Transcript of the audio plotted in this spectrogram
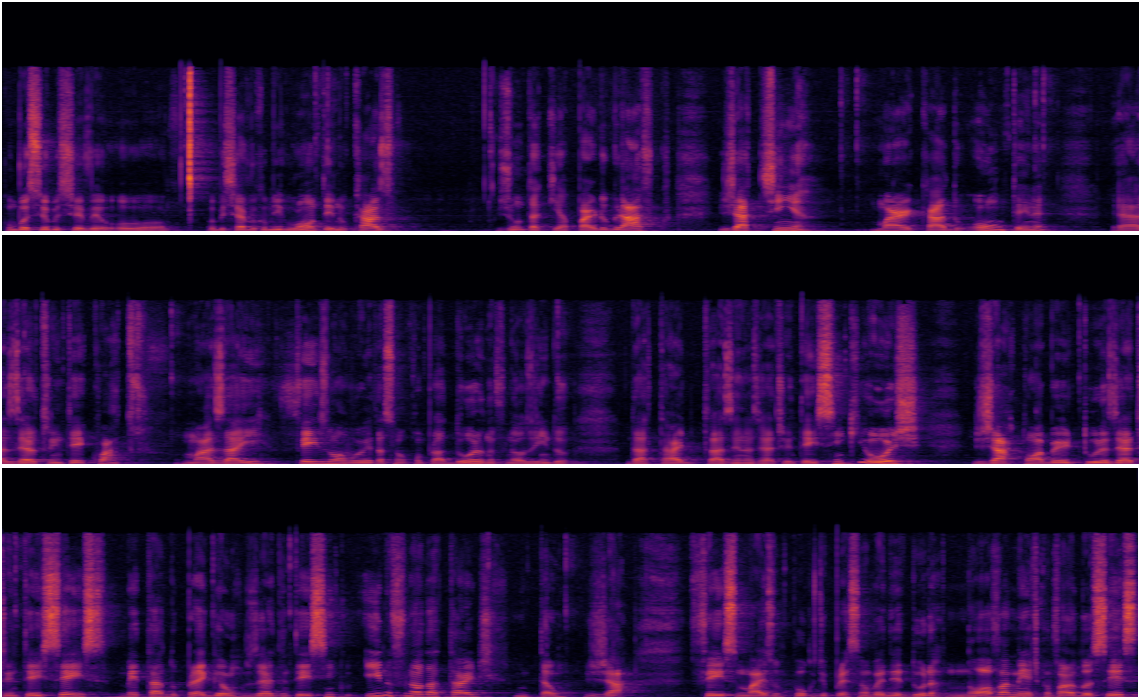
como você observou, observa comigo ontem, no caso, junto aqui à par do gráfico, já tinha marcado ontem, né? É a 0,34, mas aí fez uma movimentação compradora no finalzinho do, da tarde, trazendo a 0,35 e hoje já com abertura 0,36, metade do pregão 0,35 e no final da tarde, então já fez mais um pouco de pressão vendedora. Novamente, como eu falo a vocês,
